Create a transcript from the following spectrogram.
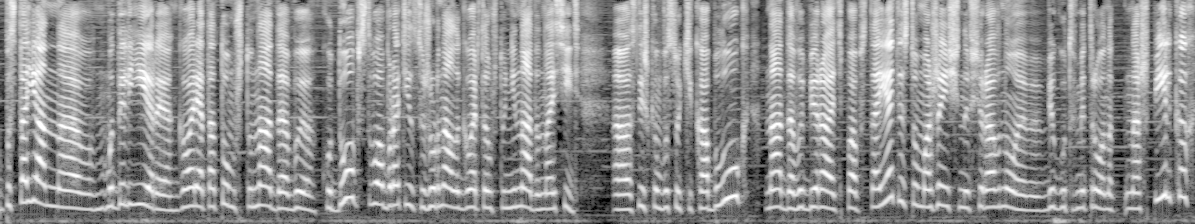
постоянно модельеры говорят о том, что надо бы к удобству обратиться, журналы говорят о том, что не надо носить э, слишком высокий каблук, надо выбирать по обстоятельствам, а женщины все равно э, бегут в метро на, на шпильках.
